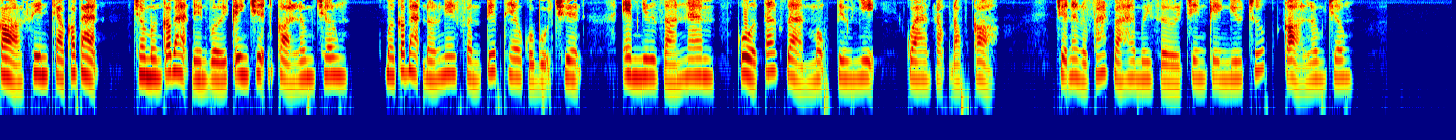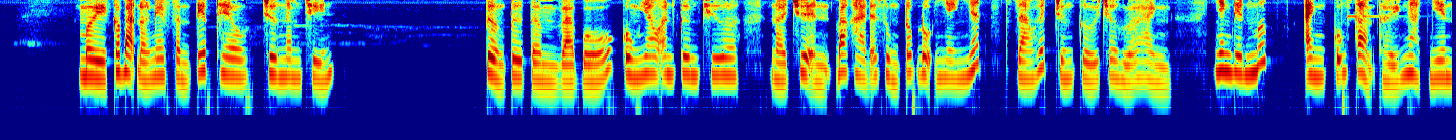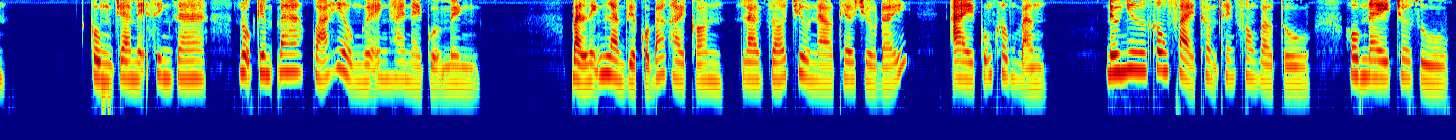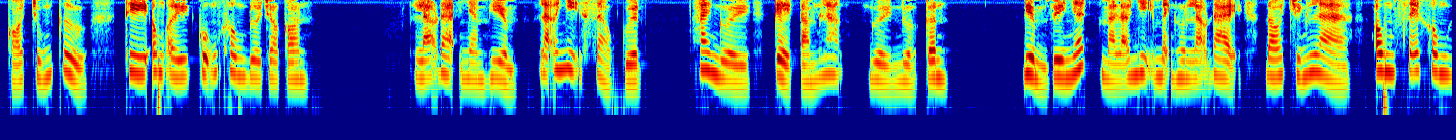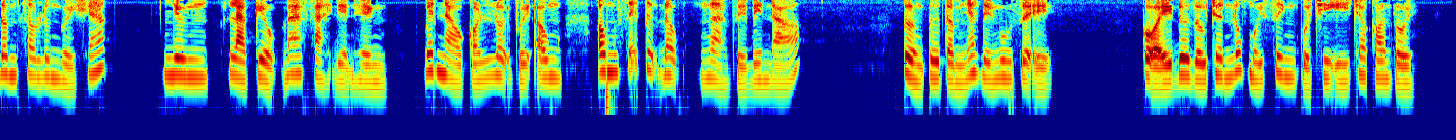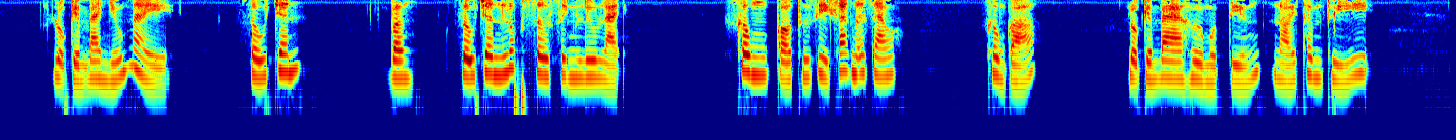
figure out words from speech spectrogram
Cỏ xin chào các bạn. Chào mừng các bạn đến với kênh truyện Cỏ Lông Trông. Mời các bạn đón nghe phần tiếp theo của bộ truyện Em như gió nam của tác giả Mộng Tiêu Nhị qua giọng đọc cỏ. Chuyện đang được phát vào 20 giờ trên kênh youtube Cỏ Lông Trông. Mời các bạn đón nghe phần tiếp theo chương 59. Tưởng Tư Tầm và bố cùng nhau ăn cơm trưa, nói chuyện bác hai đã dùng tốc độ nhanh nhất giao hết chứng cứ cho hứa hành. Nhanh đến mức anh cũng cảm thấy ngạc nhiên. Cùng cha mẹ sinh ra, Lộ Kiếm Ba quá hiểu người anh hai này của mình. Bản lĩnh làm việc của bác hai con là gió chiều nào theo chiều đấy, ai cũng không bằng. Nếu như không phải Thẩm Thanh Phong vào tù, hôm nay cho dù có trúng cử thì ông ấy cũng không đưa cho con. Lão đại nham hiểm, lão nhị xảo quyệt. Hai người kể tám lạng, người nửa cân. Điểm duy nhất mà lão nhị mạnh hơn lão đại đó chính là ông sẽ không đâm sau lưng người khác. Nhưng là kiểu ba phải điển hình. Bên nào có lợi với ông, ông sẽ tự động ngả về bên đó. Tưởng tư tầm nhắc đến ngu duệ. Cô ấy đưa dấu chân lúc mới sinh của chi ý cho con rồi. Lộ kiếm ba nhíu mày. Dấu chân? Vâng, dấu chân lúc sơ sinh lưu lại. Không có thứ gì khác nữa sao? Không có. Lộ kiếm ba hừ một tiếng, nói thâm thúy.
